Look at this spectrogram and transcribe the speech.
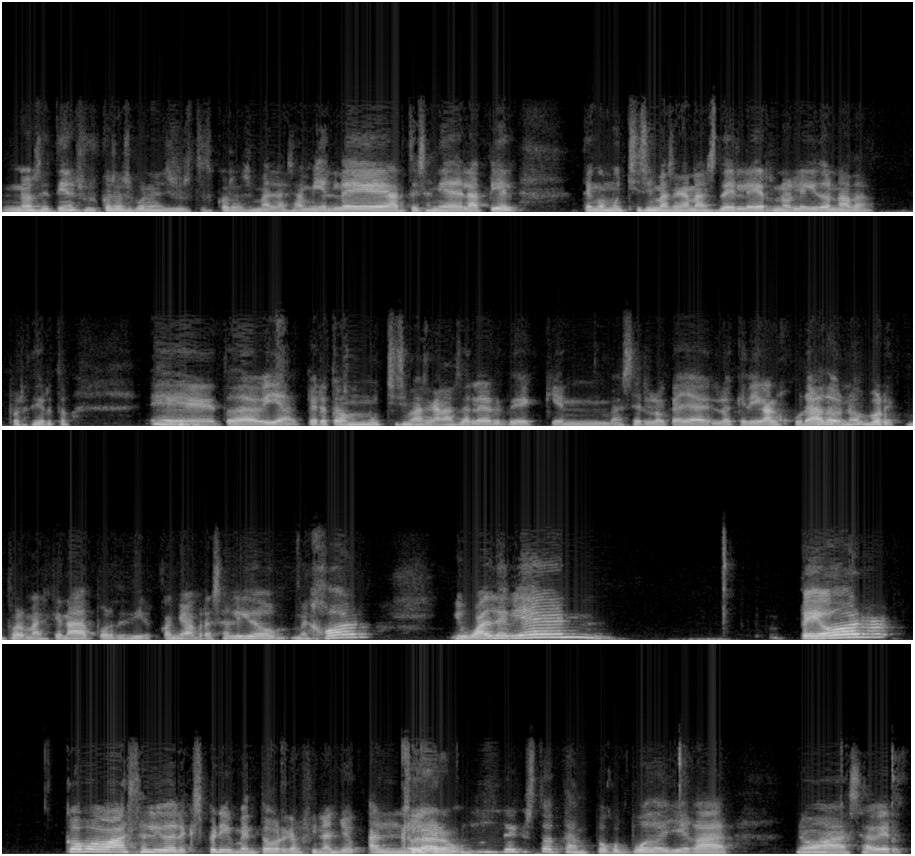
no sé, tiene sus cosas buenas y sus cosas malas. A mí el de artesanía de la piel tengo muchísimas ganas de leer, no he leído nada, por cierto. Eh, todavía, pero tengo muchísimas ganas de leer de quién va a ser lo que, haya, lo que diga el jurado, ¿no? Por, por, más que nada por decir, coño, habrá salido mejor igual de bien, peor, cómo ha salido el experimento, porque al final yo al no leer un texto tampoco puedo llegar ¿no? a saber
